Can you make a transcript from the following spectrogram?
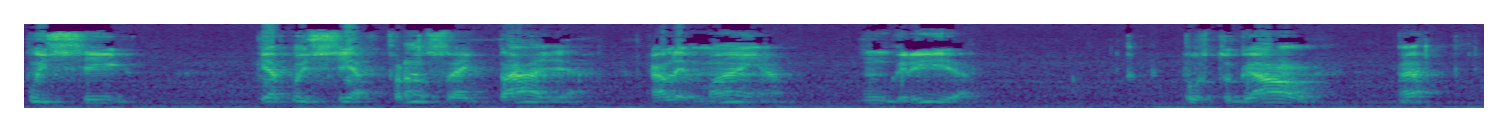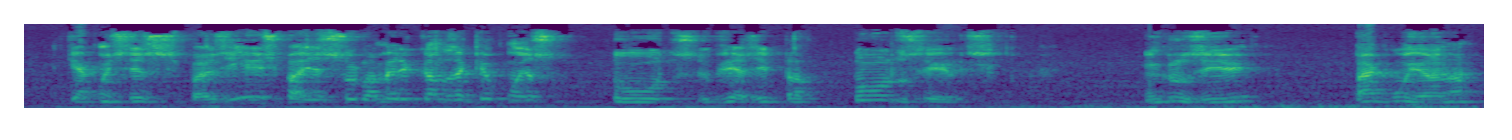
Conheci, ia conhecer a França, a Itália, a Alemanha, Hungria, Portugal, né? ia conhecer esses países. E os países sul-americanos aqui eu conheço todos, eu viajei para todos eles. Inclusive para Guiana,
